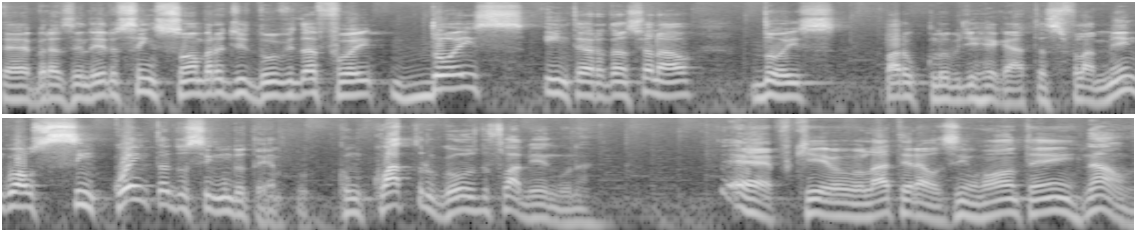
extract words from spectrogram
é, Brasileiro, sem sombra de dúvida, foi 2 Internacional, 2 para o Clube de Regatas Flamengo aos 50 do segundo tempo. Com quatro gols do Flamengo, né? É, porque o lateralzinho ontem. Não.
